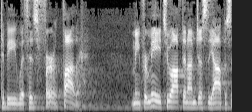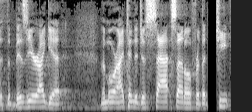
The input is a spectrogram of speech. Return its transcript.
to be with his Father. I mean, for me, too often I'm just the opposite. The busier I get, the more I tend to just sat, settle for the cheap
